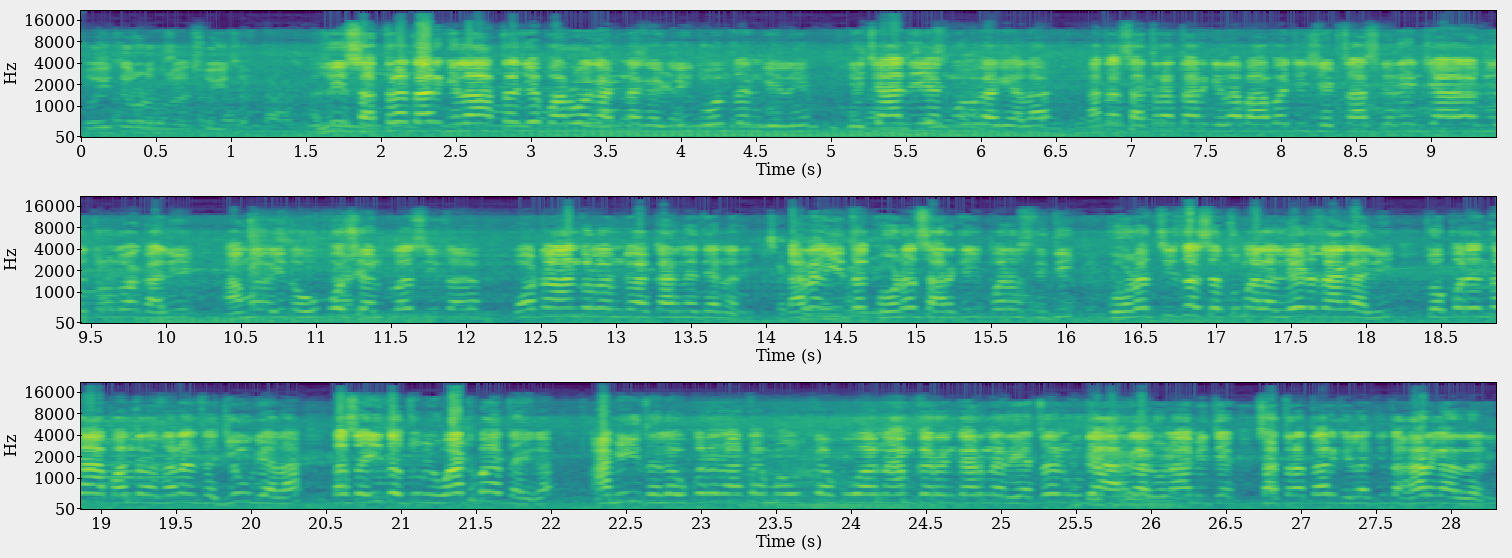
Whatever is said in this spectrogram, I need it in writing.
सोयीचं रोड बनवलं सोयीचं. हल्ली सतरा तारखेला आता जे परवा घटना घडली दोन जण गेले. त्याच्या आधी एक मुलगा गेला. आता सतरा तारखेला बाबाजी शेठ चासकर यांच्या नेतृत्वाखाली आम्ही इथं उपोषण प्लस इथं मोठं आंदोलन करण्यात येणार आहे. कारण इथं कोडत सारखी परिस्थिती कोडतची जसं तुम्हाला लेट जाग आली तोपर्यंत हा पंधरा जणांचा जीव गेला. तसं इथं तुम्ही वाट पाहताय का? आम्ही इथं लवकरच आता मौत का कुवा नामकरण करणार आहे. याचं उद्या हार घालून आम्ही ते सतरा तारखेला तिथं हार घालणार आहे.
